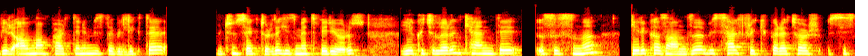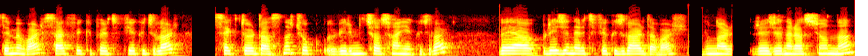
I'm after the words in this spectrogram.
bir Alman partnerimizle birlikte bütün sektörde hizmet veriyoruz. Yakıcıların kendi ısısını geri kazandığı bir self reküperatör sistemi var. Self reküperatif yakıcılar sektörde aslında çok verimli çalışan yakıcılar veya rejeneratif yakıcılar da var. Bunlar rejenerasyonla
